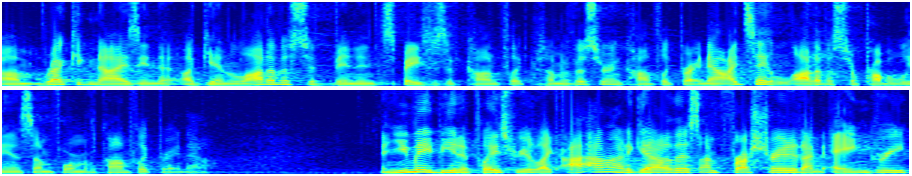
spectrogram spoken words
um, recognizing that, again, a lot of us have been in spaces of conflict. Some of us are in conflict right now. I'd say a lot of us are probably in some form of conflict right now. And you may be in a place where you're like, I, don't know how to get out of this. I'm frustrated. I'm angry.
